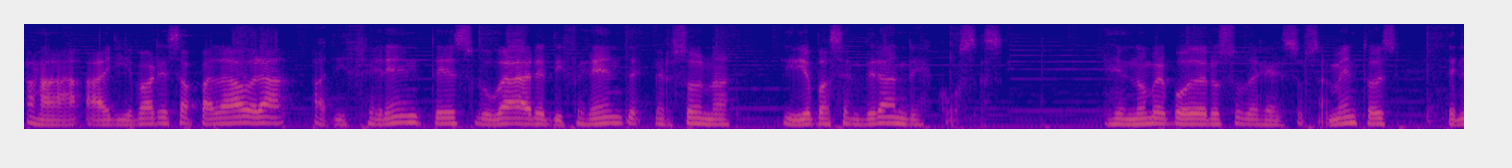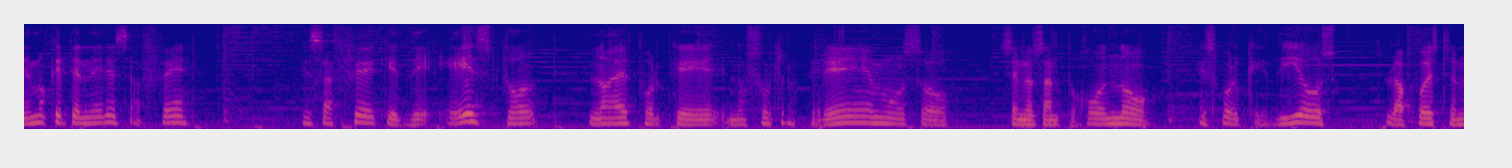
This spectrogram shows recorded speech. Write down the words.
a, llevar esa palabra a diferentes lugares, diferentes personas, y Dios va a hacer grandes cosas. En el nombre poderoso de Jesús. Amén. Entonces, tenemos que tener esa fe, esa fe que de esto no es porque nosotros queremos o se nos antojó, no, es porque Dios lo ha puesto en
